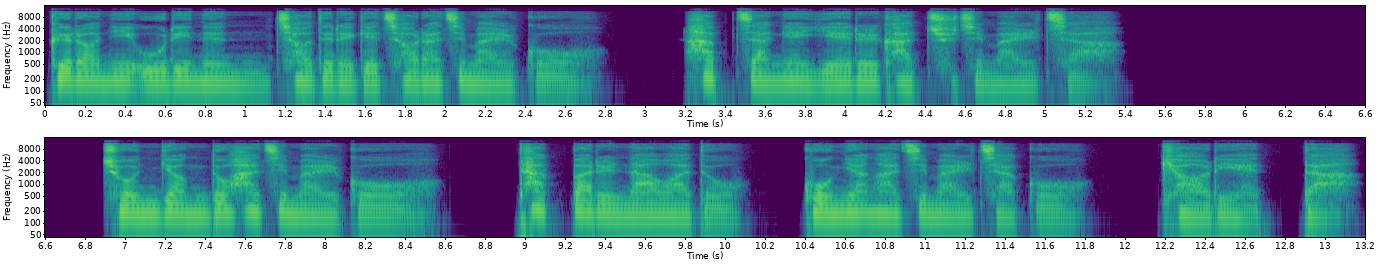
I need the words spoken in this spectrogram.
그러니 우리는 저들에게 절하지 말고 합장의 예를 갖추지 말자. 존경도 하지 말고 탁발을 나와도 공양하지 말자고 결의했다.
